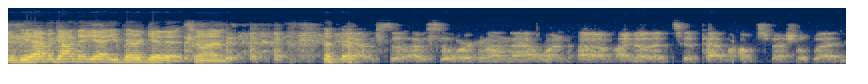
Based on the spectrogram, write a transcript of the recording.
if you haven't gotten it yet, you better get it, son. yeah, I'm still I'm still working on that one. Um, I know that's a Pat Mahomes special, but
